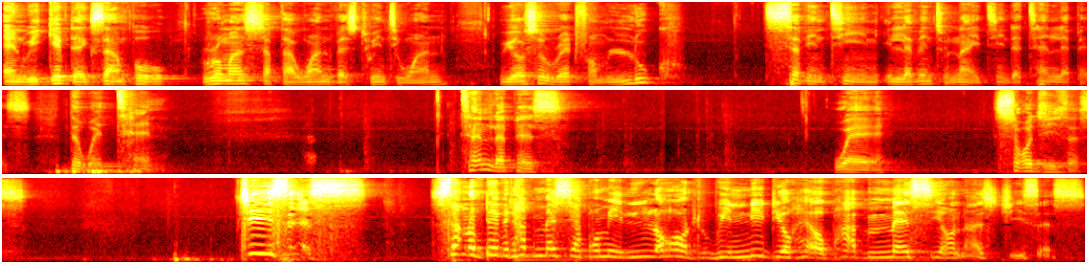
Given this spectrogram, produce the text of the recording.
And we give the example, Romans chapter 1, verse 21. We also read from Luke 17, 11 to 19, the 10 lepers. There were 10. 10 lepers were saw Jesus. Jesus, son of David, have mercy upon me. Lord, we need your help. Have mercy on us, Jesus.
